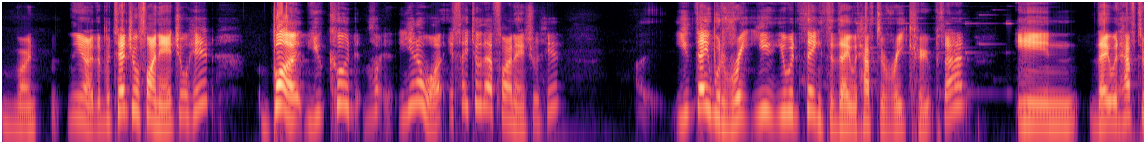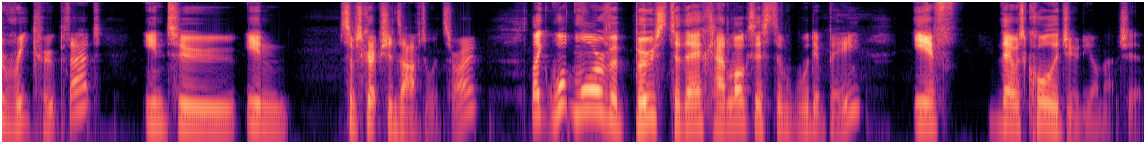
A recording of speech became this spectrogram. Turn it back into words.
you know the potential financial hit? But you could, you know what? If they took that financial hit, you they would re you you would think that they would have to recoup that in they would have to recoup that into in subscriptions afterwards, right? Like, what more of a boost to their catalog system would it be if there was Call of Duty on that shit?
